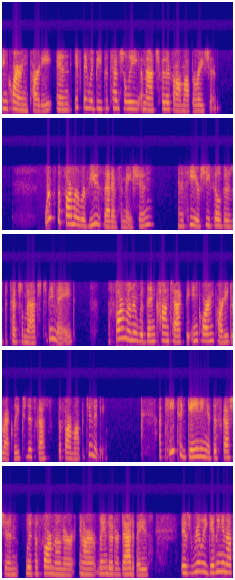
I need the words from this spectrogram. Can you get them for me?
inquiring party and if they would be potentially a match for their farm operation. Once the farmer reviews that information, and if he or she feels there's a potential match to be made, the farm owner would then contact the inquiring party directly to discuss the farm opportunity. A key to gaining a discussion with a farm owner in our landowner database is really giving enough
